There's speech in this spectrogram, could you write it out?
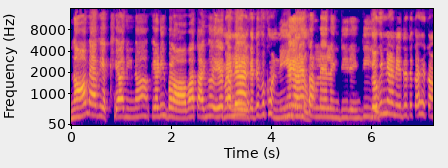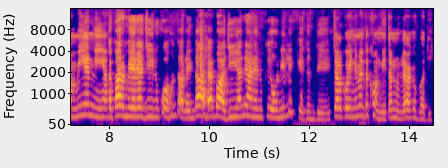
ਨਾ ਮੈਂ ਵੇਖਿਆ ਨਹੀਂ ਨਾ ਕਿਹੜੀ ਬਲਾਵਾ ਤਾਈਓ ਇਹ ਮੈਂ ਲਿਆ ਤਰਲੇ ਕੇ ਤੇ ਵਿਖਾਉਣੀ ਆ ਮੇਰੇ ਤੁਹਾਨੂੰ। ਤਰਲੇ ਲੈਂਦੀ ਰਹਿੰਦੀ ਓ। ਕਿਉਂਕਿ ਨਿਆਣੇ ਦੇ ਤੇ ਕਹੇ ਕੰਮ ਹੀ ਨਹੀਂ ਆ। ਤੇ ਪਰ ਮੇਰੇ ਜੀ ਨੂੰ ਕੋ ਹੁੰਦਾ ਰਹਿੰਦਾ ਹੈ ਬਾਜੀ ਆ ਨਿਆਣੇ ਨੂੰ ਕਿਉਂ ਨਹੀਂ ਲਿਖ ਕੇ ਦਿੰਦੇ? ਚਲ ਕੋਈ ਨਹੀਂ ਮੈਂ ਦਿਖਾਉਣੀ ਤੁਹਾਨੂੰ ਲਿਆ ਕੇ ਬਾਜੀ।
